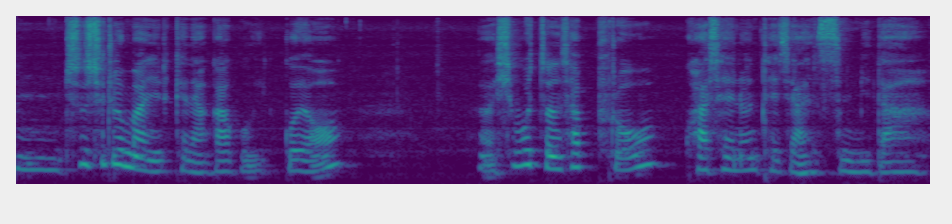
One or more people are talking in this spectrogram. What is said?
음, 수수료만 이렇게 나가고 있고요. 어, 15.4% 과세는 되지 않습니다.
